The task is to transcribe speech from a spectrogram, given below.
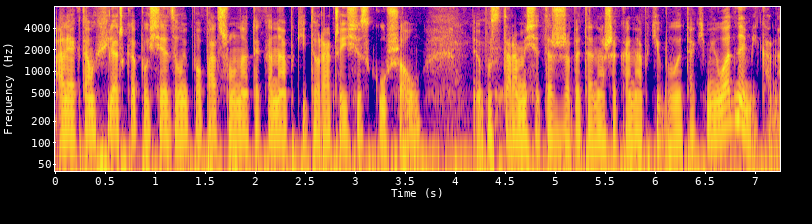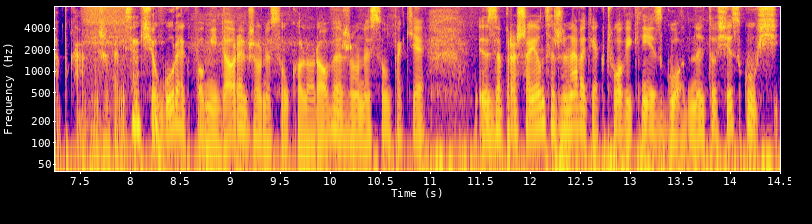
Ale jak tam chwileczkę posiedzą i popatrzą na te kanapki, to raczej się skuszą. Bo staramy się też, żeby te nasze kanapki były takimi ładnymi kanapkami, że tam jest jakiś ogórek, pomidorek, że one są kolorowe, że one są takie zapraszające, że nawet jak człowiek nie jest głodny, to się skusi.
